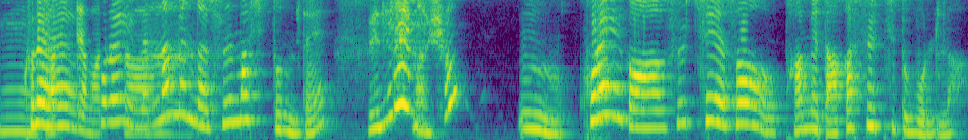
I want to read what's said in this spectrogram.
음, 그래, 맞다, 맞다. 코랭이 맨날 맨날 술 마시던데. 맨날 마셔? 응, 코랭이가 술 취해서 밤에 나갔을지도 몰라.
